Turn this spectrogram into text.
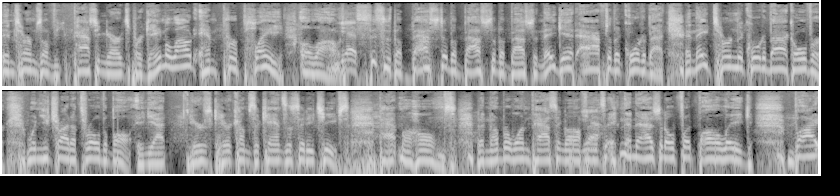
in terms of passing yards per game allowed and per play allowed. Yes. This is the best of the best of the best, and they get after the quarterback and they turn the quarterback over when you try to throw the ball. And yet, here's here comes the Kansas City Chiefs. Pat Mahomes, the number one passing offense Yeah. in the National Football League. By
